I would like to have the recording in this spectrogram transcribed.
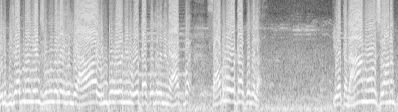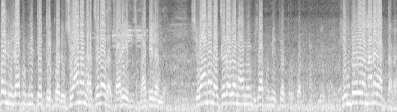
ಇಲ್ಲಿ ಬಿಜಾಪುರನಾಗ ಏನು ಸಿಗೋದಿಲ್ಲ, ಇಲ್ಲಿ ಆ ಹಿಂದೂಗಳು ನಿನಗೆ ಓಟ್ ಹಾಕೋದಿಲ್ಲ, ನಿನಗೆ ಹಾಕ್ಬ ಸಾಬರು ಓಟ್ ಹಾಕೋದಿಲ್ಲ. ಇವತ್ತು ನಾನು ಶಿವಾನಂದ ಪಾಟೀಲ್ ಬಿಜಾಪುರಕ್ಕೆ ನಿತ್ಯ ತಿಳ್ಕೊರಿ. ಶಿವಾನಂದ ಹಚ್ಚಡದ ಸಾರಿ ಪಾಟೀಲ್ ಅಂದ. ಶಿವಾನಂದ ಹಚ್ಚಡದ ನಾನು ಬಿಜಾಪುರ ನಿತ್ಯ ತಿಳ್ಕೊರಿ. ಹಿಂದೂಗಳು ನನಗೆ ಹಾಕ್ತಾರೆ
